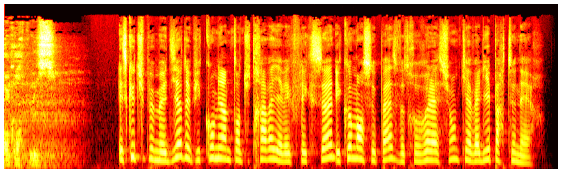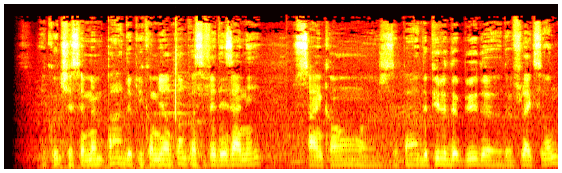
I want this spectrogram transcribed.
encore plus. Est-ce que tu peux me dire depuis combien de temps tu travailles avec Flexon et comment se passe votre relation cavalier-partenaire? Écoute, je sais même pas depuis combien de temps, parce que ça fait des années, 5 ans, euh, je sais pas, depuis le début de, de Flexon.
